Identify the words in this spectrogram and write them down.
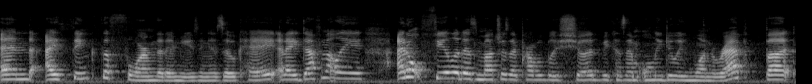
and I think the form that I'm using is okay, and I definitely, I don't feel it as much as I probably should because I'm only doing one rep, but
